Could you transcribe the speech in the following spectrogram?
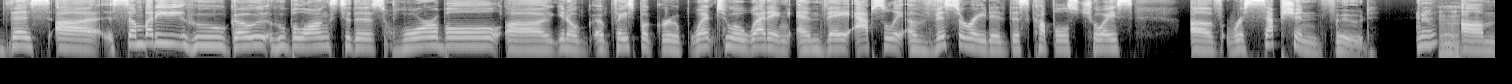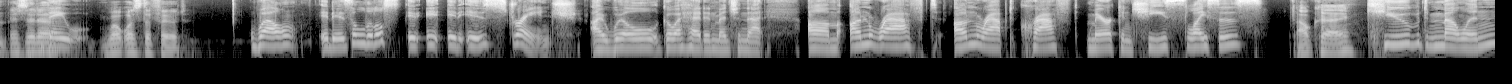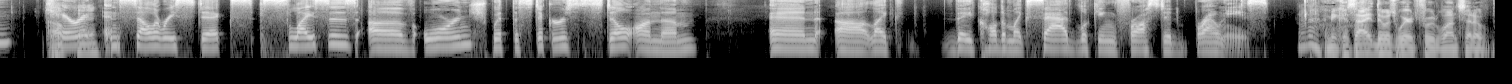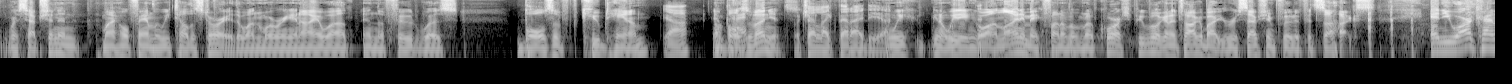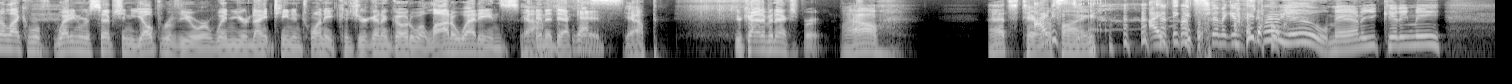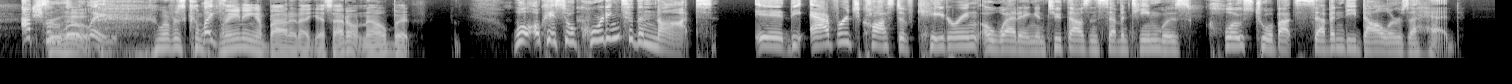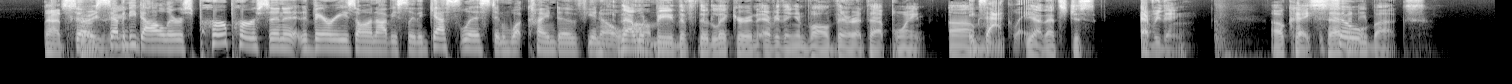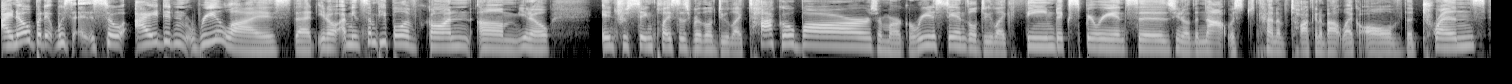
this uh somebody who go who belongs to this horrible uh you know uh, facebook group went to a wedding and they absolutely eviscerated this couple's choice of reception food um Is it a, They- what was the food? well, it is a little. It, it, it is strange. I will go ahead and mention that. Um, unwrapped, unwrapped Kraft American cheese slices, Okay. cubed melon, carrot Okay. and celery sticks, slices of orange with the stickers still on them, and uh, like they called them like sad looking frosted brownies. I mean, because I there was weird food once at a reception, and my whole family we tell the story. The one where we were in Iowa, and the food was bowls of cubed ham Yeah. And bowls of onions. Which I like that idea. And we, you know, we didn't go online and make fun of them. Of course, people are going to talk about your reception food if it sucks. and you are kind of like a wedding reception Yelp reviewer when you're 19 and 20 because you're going to go to a lot of weddings Yeah. in a decade. Yes. Yep. You're kind of an expert. Wow. That's I just- terrifying. I think it's then again, screw you, man. Are you kidding me? absolutely. Whoever's complaining about it, I guess. I don't know, but Well, okay, so according to the Knot, it, the average cost of catering a wedding in 2017 was close to about $70 a head. that's So crazy. $70 per person. It varies on obviously the guest list and what kind of, you know. That would um, be the, the liquor and everything involved there at that point. Um, Exactly. Yeah, that's just everything. Okay, 70 So- bucks. I know, but it was so I didn't realize that, you know, I mean, some people have gone, um, you know, interesting places where they'll do like taco bars or margarita stands. They'll do like themed experiences. You know, the knot was kind of talking about like all of the trends.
